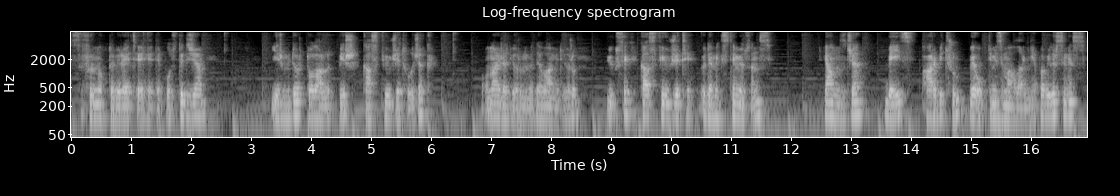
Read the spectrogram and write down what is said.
0.1 ETH depozit edeceğim. 24 dolarlık bir gaz fee ücreti olacak. Onayla diyorum ve devam ediyorum. Yüksek gaz fee ücreti ödemek istemiyorsanız yalnızca Base, Arbitrum ve Optimizm ağlarını yapabilirsiniz.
